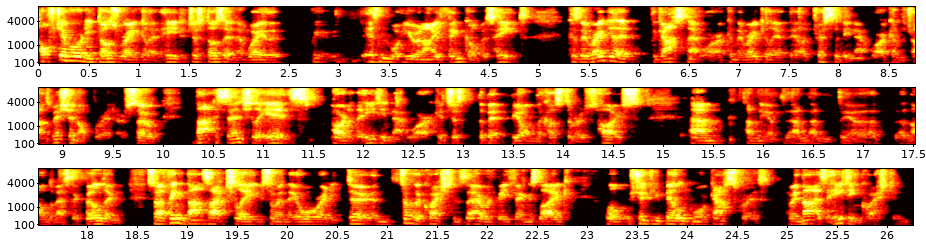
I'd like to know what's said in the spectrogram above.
Ofgem already does regulate heat. It just does it in a way that isn't what you and I think of as heat because they regulate the gas network and they regulate the electricity network and the transmission operator. So that essentially is part of the heating network. It's just the bit beyond the customer's house. Um, and you know, and, and you know, a, a, non-domestic building. So I think that's actually something they already do. And some of the questions there would be things like, well, should you build more gas grid? I mean, that is a heating question.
